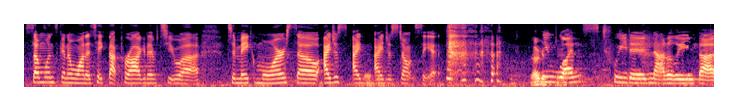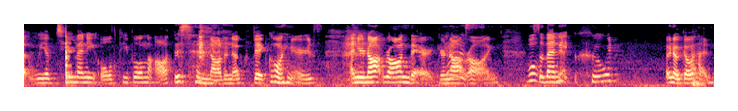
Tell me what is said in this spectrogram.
Someone's going to want to take that prerogative to uh, to make more. So I just I, I just don't see it. Okay. You once tweeted, Natalie, that we have too many old people in the office and not enough Bitcoiners. And you're not wrong there. You're yes. not wrong. Well, so then we, who would. Oh, no, go ahead.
